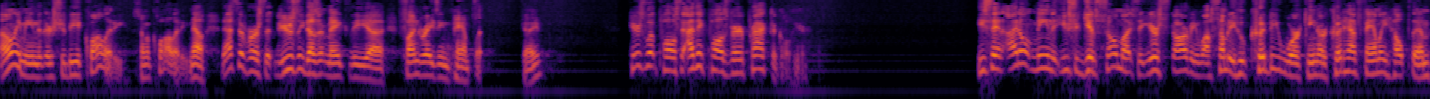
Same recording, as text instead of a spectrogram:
I only mean that there should be equality, some equality. Now, that's a verse that usually doesn't make the uh, fundraising pamphlet. Okay? Here's what Paul said. I think Paul's very practical here. He's saying, I don't mean that you should give so much that you're starving while somebody who could be working or could have family help them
